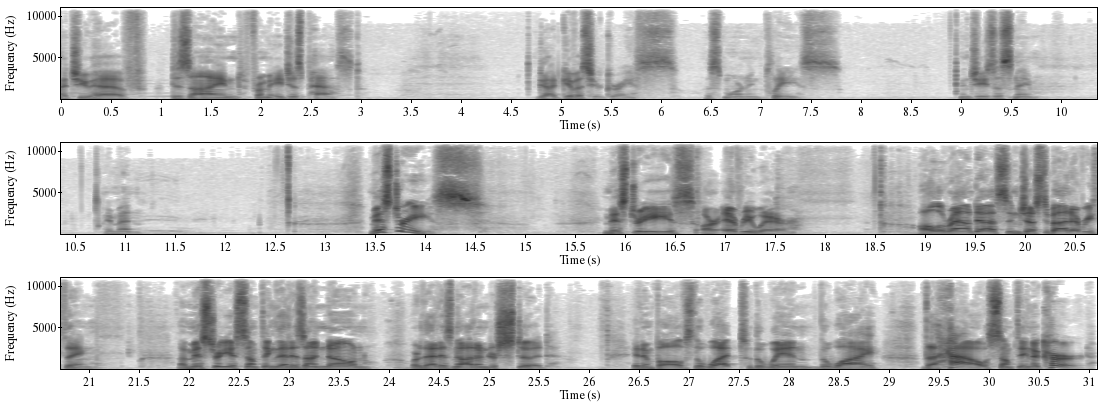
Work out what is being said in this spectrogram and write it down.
that you have designed from ages past. God, give us your grace this morning, please. In Jesus' name, amen. Mysteries. Mysteries are everywhere, all around us, and just about everything. A mystery is something that is unknown or that is not understood. It involves the what, the when, the why, the how something occurred.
